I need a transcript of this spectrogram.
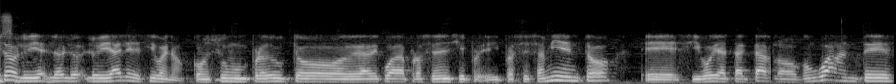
eso lo, lo- lo- lo ideal es decir, bueno, consumo un producto de adecuada procedencia y, y procesamiento, eh, si voy a tratarlo con guantes,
